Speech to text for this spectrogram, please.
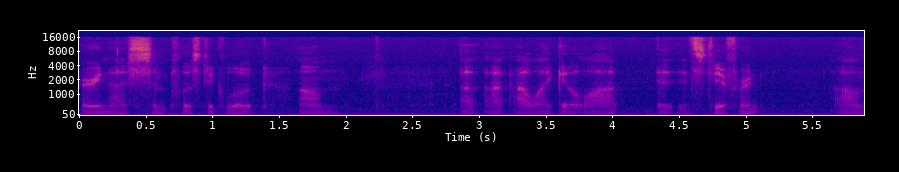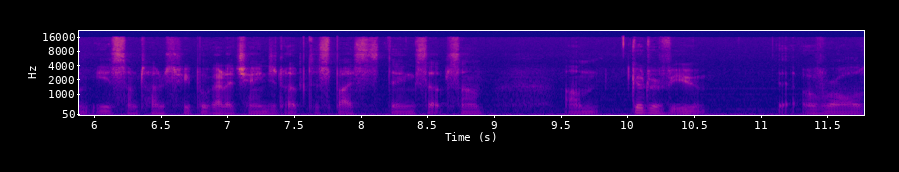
very nice, simplistic look. Um, I, I, I, like it a lot. It, it's different. Um, yeah, sometimes people got to change it up to spice things up some. Um, good review. Overall,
